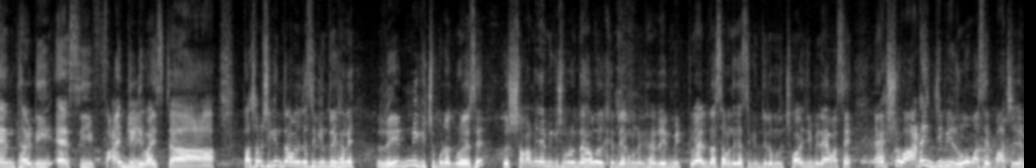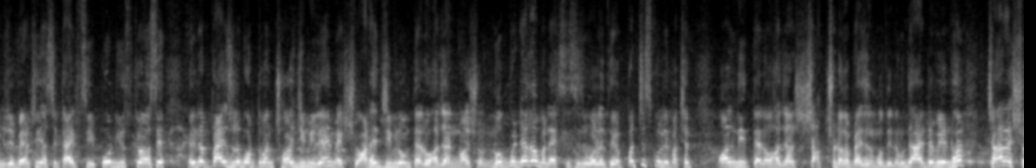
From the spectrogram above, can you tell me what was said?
N thirty SE five G. ডিভাইসটা পাশাপাশি কিন্তু আমাদের কাছে কিন্তু এখানে রেডমি কিছু প্রোডাক্ট রয়েছে। তো স্বামীর আমি কিছু প্রোডাক্ট দেখাবো। যেমন এখানে রেডমি টুয়েলভ আছে আমাদের কাছে কিন্তু এর মধ্যে ছয় জিবি র্যাম আছে একশো আঠাশ জিবি রোম আছে পাঁচ হাজার এমএচ ব্যাটারি আছে টাইপ সি পোর্ট ইউজ করা আছে। এটার প্রাইস হলো বর্তমান ছয় জিবি র্যাম একশো আঠাশ জিবি রোম তেরো হাজার নয়শো নব্বই টাকা। বাট অ্যাক্সেসরিজ ওয়ার্ল্ড থেকে পারচেস করলে পাচ্ছেন অনলি তেরো হাজার সাতশো টাকা প্রাইসের মধ্যে। এর মধ্যে আরেকটা ভেরিয়েন্ট হয় চার একশো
